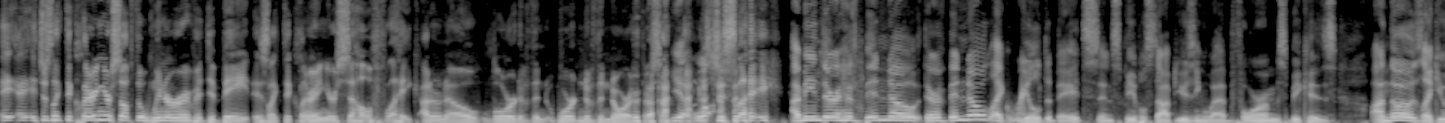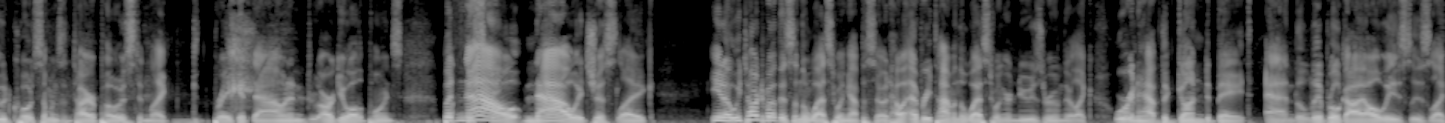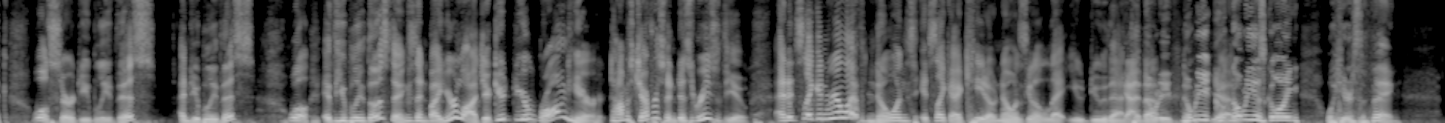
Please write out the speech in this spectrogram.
it, it's just like declaring yourself the winner of a debate is like declaring yourself like I don't know Lord of the Warden of the North or something. Yeah, well, it's just like I mean, there have been no there have been no like real debates since people stopped using web forums because on those like you would quote someone's entire post and like break it down and argue all the points. But now now it's just like you know, we talked about this on the West Wing episode. How every time in the West Wing or newsroom, they're like, "We're going to have the gun debate," and the liberal guy always is like, "Well, sir, do you believe this? And do you believe this? Well, if you believe those things, then by your logic, you're, you're wrong here. Thomas Jefferson disagrees with you." And it's like in real life, no one's. It's like Aikido. No one's going to let you do that. Yeah, to them. nobody, nobody, Yeah. nobody is going. Well, here's the thing.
